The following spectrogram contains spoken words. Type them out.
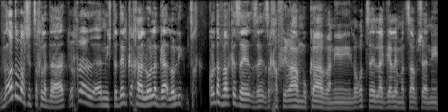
ועוד דבר שצריך לדעת, אני אשתדל ככה לא לגע, לא, צריך, כל דבר כזה זה, זה חפירה עמוקה, ואני לא רוצה להגיע למצב שאני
